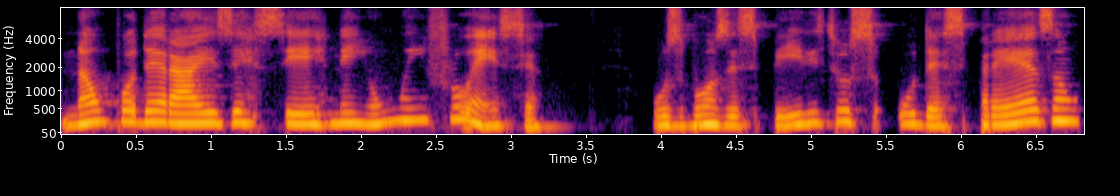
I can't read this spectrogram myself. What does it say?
não poderá exercer nenhuma influência. Os bons espíritos o desprezam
